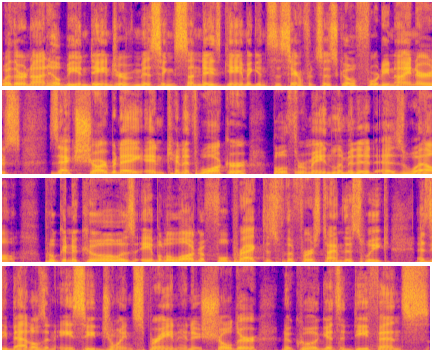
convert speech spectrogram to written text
whether or not he'll be in danger of missing Sunday's game against the San Francisco 49ers. Zach Charbonnet and Kenneth Walker both remain limited as well. Puka Nacua was able to log a full practice for the first time this week as he battles an AC joint sprain in his shoulder. Nacua gets a defense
